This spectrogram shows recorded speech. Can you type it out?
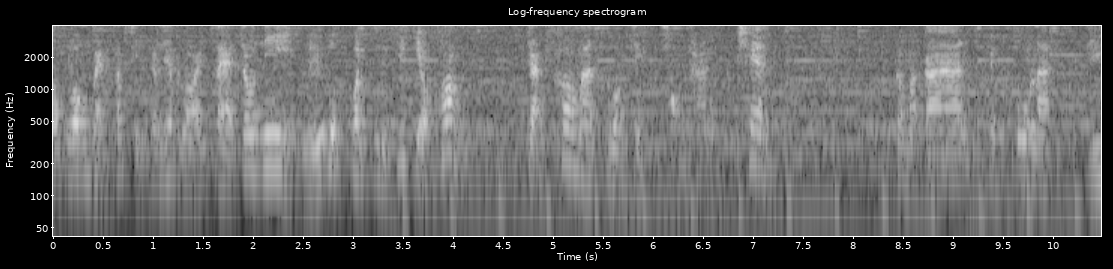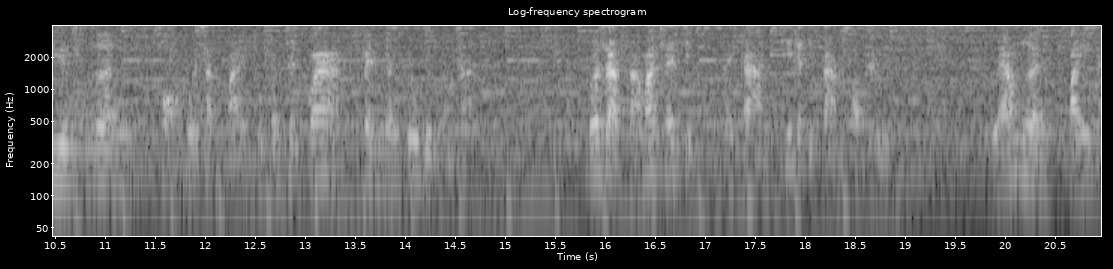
ตกลงแบ่งทรัพย์สินกันเรียบร้อย แต่เจ้าหนี้หรือบุคคลอื่นที่เกี่ยวข้อง จะเข้ามาทวงสิทธิ์ของท่าน เช่น กรรมการเป็นคู่รักยืมเงินของบริษัทไปถูกบันทึกว่าเป็นเงินกู้ยืมกรรมการ บริษัทสามารถใช้สิทธิ์ในการที่จะติดตามเอาคืน แล้วเงินไปไหน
